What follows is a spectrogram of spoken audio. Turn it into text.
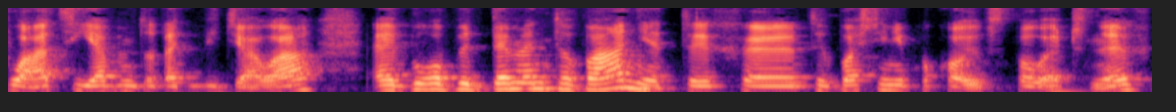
władz, i ja bym to tak widziała, byłoby dementowanie tych, tych właśnie niepokojów społecznych,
